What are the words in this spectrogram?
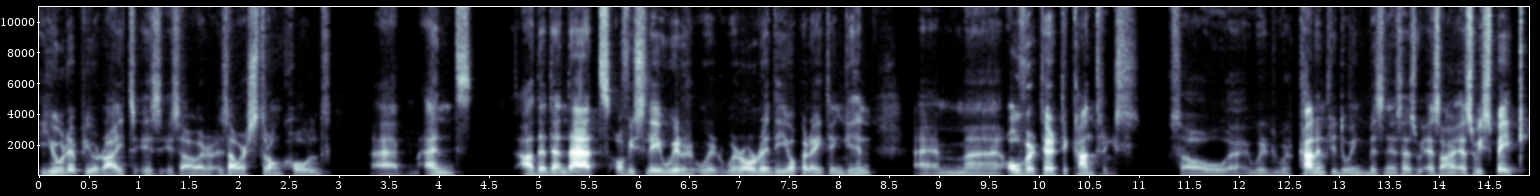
Europe, you're right, is, is our is our stronghold, um, and other than that, obviously, we're, we're, we're already operating in um, uh, over 30 countries. So uh, we're, currently doing business as we, speak.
